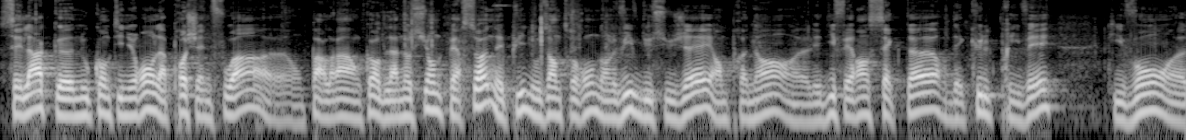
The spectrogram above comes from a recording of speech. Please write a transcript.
C'est là que nous continuerons la prochaine fois. Euh, on parlera encore de la notion de personne et puis nous entrerons dans le vif du sujet en prenant euh, les différents secteurs des cultes privés qui vont euh,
